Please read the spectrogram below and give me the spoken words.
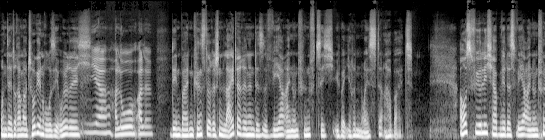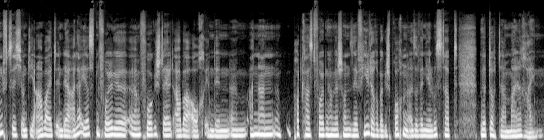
Und der Dramaturgin Rosi Ulrich, Ja, hallo alle. den beiden künstlerischen Leiterinnen des WER 51 über ihre neueste Arbeit. Ausführlich haben wir das WER 51 und die Arbeit in der allerersten Folge äh, vorgestellt, aber auch in den ähm, anderen äh, Podcast-Folgen haben wir schon sehr viel darüber gesprochen. Also wenn ihr Lust habt, hört doch da mal rein.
